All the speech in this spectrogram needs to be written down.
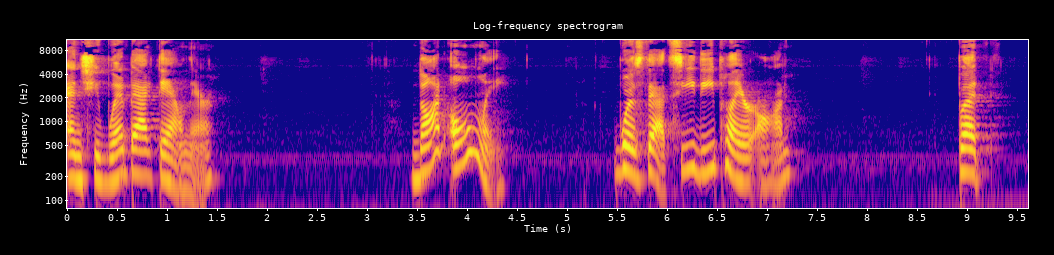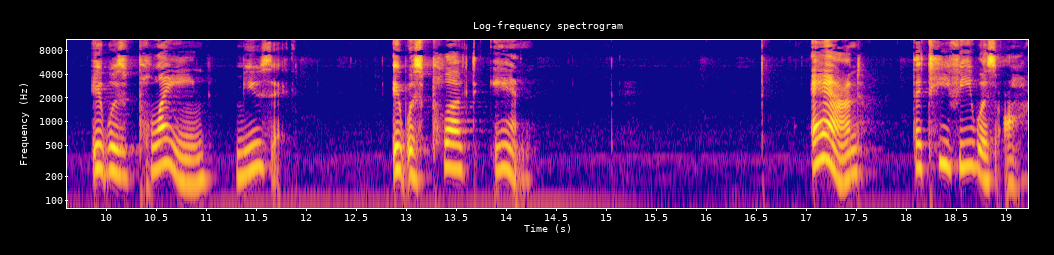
and she went back down there, not only was that CD player on, but it was playing music. It was plugged in. And the TV was on.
